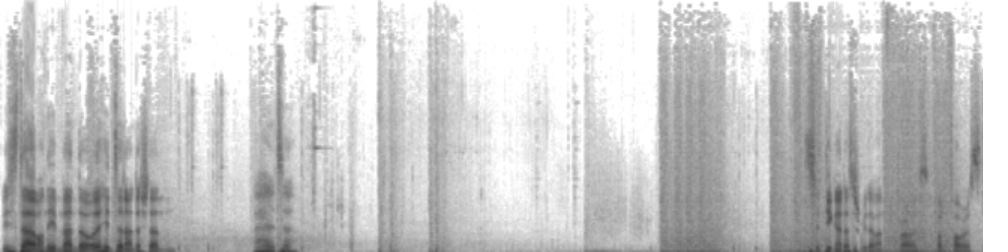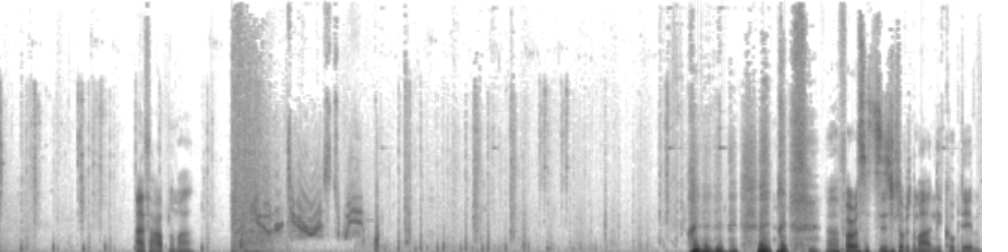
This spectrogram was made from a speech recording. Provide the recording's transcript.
Wie sie da einfach nebeneinander oder hintereinander standen. Alter. Was für Dinger das schon wieder waren, Forest, von Forest. Einfach abnormal. Forrest hat sich, glaube ich, nochmal angeguckt eben.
